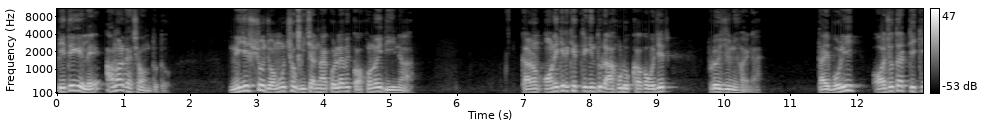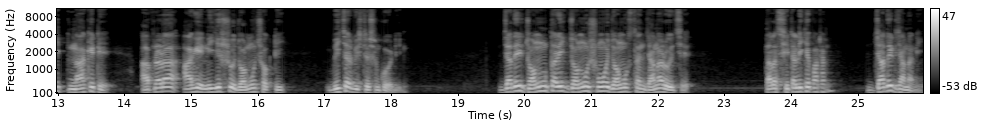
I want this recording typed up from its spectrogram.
পেতে গেলে আমার কাছে অন্তত নিজস্ব জন্মছক বিচার না করলে আমি কখনোই দিই না। কারণ অনেকের ক্ষেত্রে কিন্তু রাহু রক্ষা কবচের প্রয়োজনই হয় না। তাই বলি, অযথা টিকিট না কেটে আপনারা আগে নিজস্ব জন্মছকটি বিচার বিশ্লেষণ করে নিন। যাদের জন্ম তারিখ, জন্ম সময়, জন্মস্থান জানা রয়েছে, তারা সেটা লিখে পাঠান। যাদের জানা নেই,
